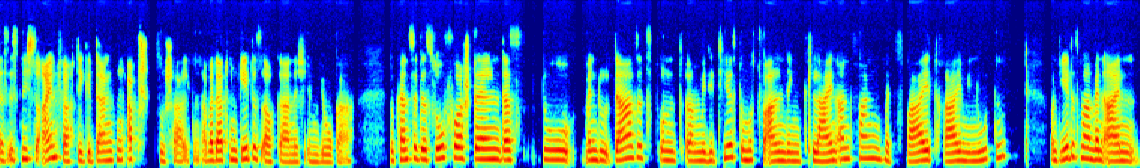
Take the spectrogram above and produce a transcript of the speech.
es ist nicht so einfach, die Gedanken abzuschalten, aber darum geht es auch gar nicht im Yoga. Du kannst dir das so vorstellen, dass du, wenn du da sitzt und äh, meditierst, du musst vor allen Dingen klein anfangen, mit zwei, drei Minuten Und jedes Mal, wenn ein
